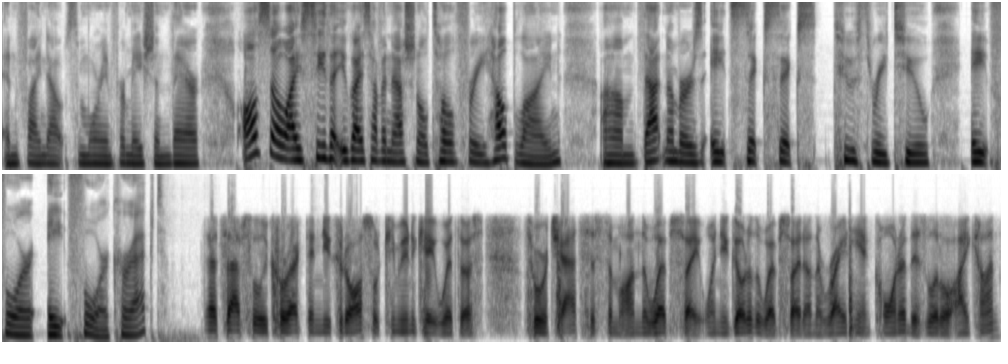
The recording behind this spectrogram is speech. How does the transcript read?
and find out some more information there. Also, I see that you guys have a national toll free helpline. Um, that number is 866 232 8484, correct? That's absolutely correct. And you could also communicate with us through a chat system on the website. When you go to the website, on the right hand corner, there's a little icon.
